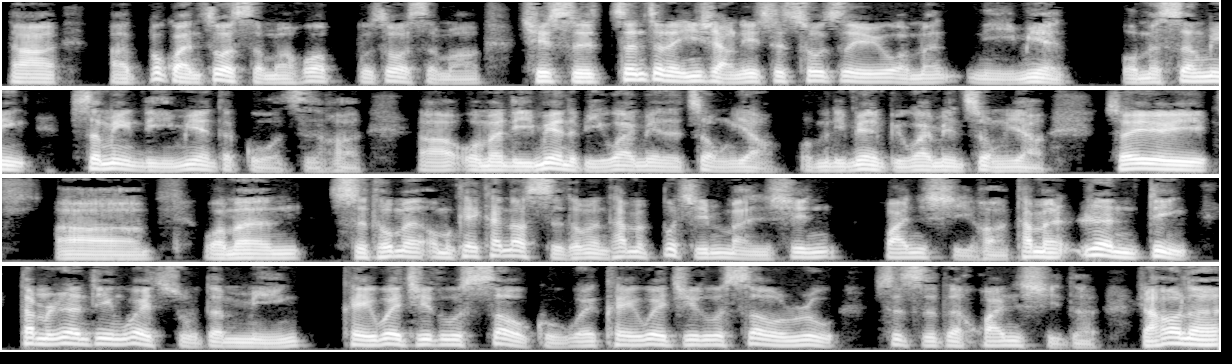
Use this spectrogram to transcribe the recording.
那啊不管做什么或不做什么，其实真正的影响力是出自于我们里面，我们生命生命里面的果子哈啊，我们里面的比外面的重要，我们里面比外面重要。所以啊，我们使徒们，我们可以看到使徒们，他们不仅满心。欢喜哈，他们认定，他们认定为主的名可以为基督受苦，为可以为基督受辱，是值得欢喜的。然后呢，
